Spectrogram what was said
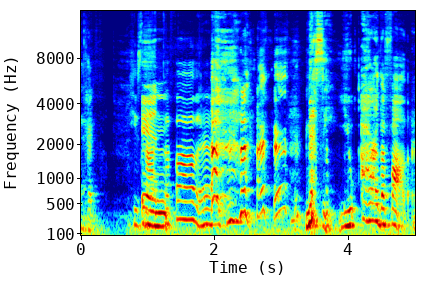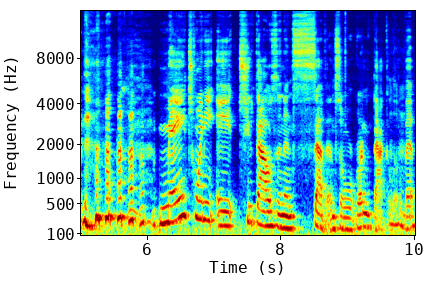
okay He's And- not the father. Nessie, you are the father. May 28, 2007, so we're going back a little bit.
